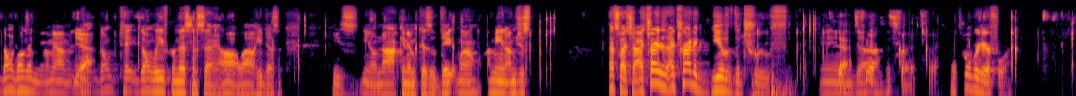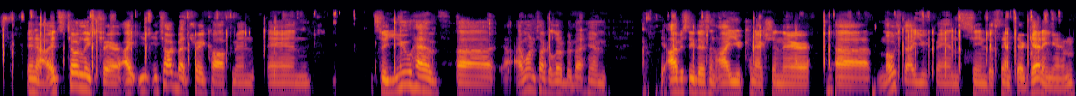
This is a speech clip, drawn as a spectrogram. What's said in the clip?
Don't don't get me. I mean, I'm, Yeah. don't don't take don't leave from this and say, oh wow, he doesn't. He's you know knocking him because of date. Well, I mean, I'm just. That's why I try. I try to I try to give the truth, and Yeah, that's uh, fair. That's fair. That's fair. that's what we're here for. you know, it's totally fair. I you, you talk about Trey Kaufman, and so you have. Uh, I want to talk a little bit about him. Obviously, there's an IU connection there. Uh, most IU fans seem to think they're getting him.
